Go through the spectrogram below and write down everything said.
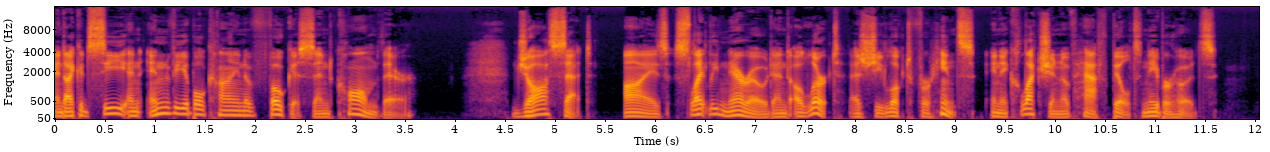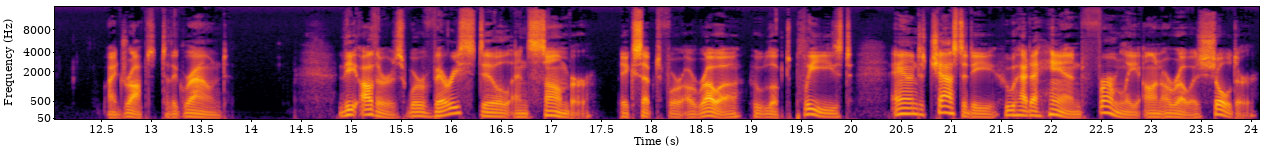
and I could see an enviable kind of focus and calm there. Jaw set, eyes slightly narrowed and alert as she looked for hints in a collection of half built neighborhoods. I dropped to the ground. The others were very still and somber, except for Aroa, who looked pleased, and Chastity, who had a hand firmly on Aroa's shoulder.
